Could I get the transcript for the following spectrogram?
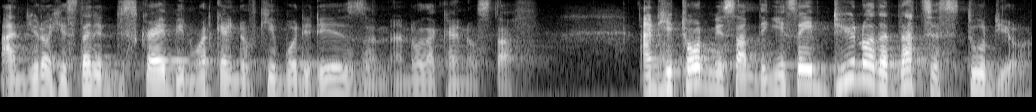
and you know, he started describing what kind of keyboard it is and, and all that kind of stuff. And he told me something. He said, Do you know that that's a studio?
